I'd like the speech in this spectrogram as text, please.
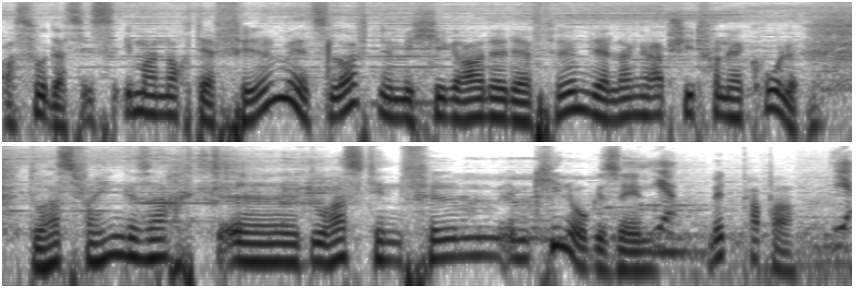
Ach so, das ist immer noch der Film. Jetzt läuft nämlich hier gerade der Film Der lange Abschied von der Kohle. Du hast vorhin gesagt, äh, du hast den Film im Kino gesehen. Ja. Mit Papa. Ja.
